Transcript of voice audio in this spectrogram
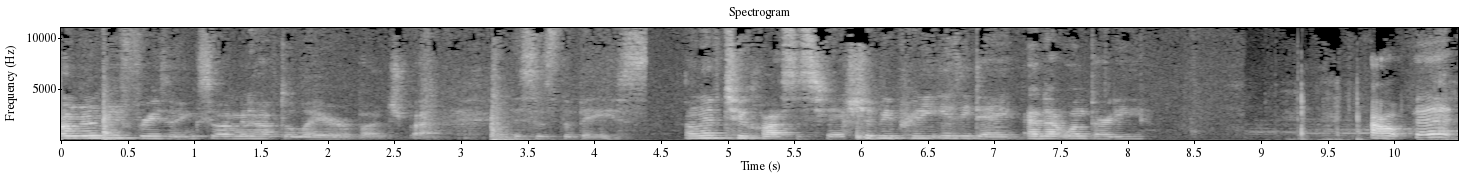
I'm gonna be freezing, so I'm gonna have to layer a bunch, but this is the base. I only have two classes today. Should be pretty easy day. End at 1.30. Outfit,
